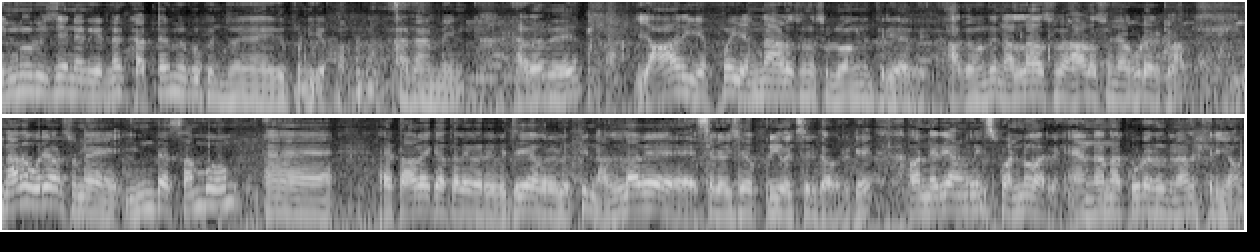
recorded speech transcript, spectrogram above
இன்னொரு விஷயம் என்னன்னு கேட்டால் கட்டமைப்பு கொஞ்சம் இது பண்ணிக்கிறோம் அதான் மெயின் அதாவது யார் எப்போ என்ன ஆலோசனை சொல்லுவாங்கன்னு தெரியாது. அது வந்து நல்ல ஆலோசனை ஆலோசனையாக கூட இருக்கலாம். நான் தான் ஒரே ஒரு சொன்னேன். இந்த சம்பவம் தாவேகா தலைவர் விஜய் அவர்களுக்கு நல்லாவே சில விஷயம் புரிய வச்சிருக்கு அவருக்கு. அவர் நிறைய அனலைஸ் பண்ணுவார். என்னென்னா கூட இருக்கிறதுனால தெரியும்.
